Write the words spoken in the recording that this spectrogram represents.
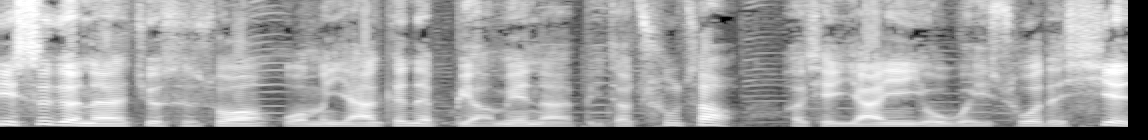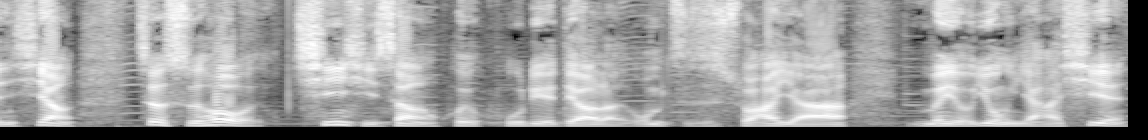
第四个呢，就是说我们牙根的表面呢比较粗糙。而且牙龈有萎缩的现象，这时候清洗上会忽略掉了。我们只是刷牙，没有用牙线，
